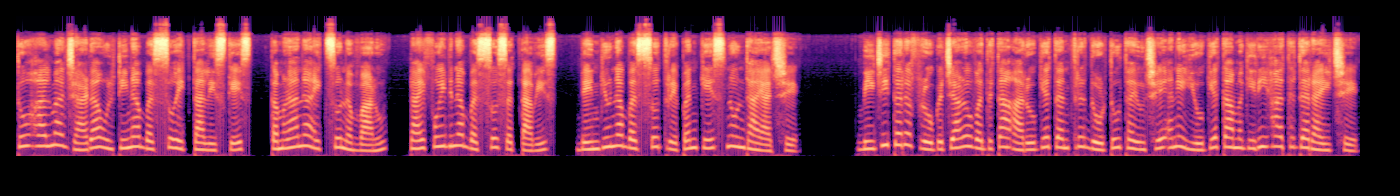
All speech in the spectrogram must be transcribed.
તો હાલમાં ઝાડા ઉલટીના બસો એકતાલીસ કેસ, કમળાના એકસો નવ્વાણું ટાઇફોઇડના બસો સત્તાવીસ, ડેન્ગ્યુના બસો ત્રેપન કેસ નોંધાયા છે. બીજી તરફ રોગચાળો વધતા આરોગ્ય તંત્ર દોડતું થયું છે અને યોગ્ય કામગીરી હાથ ધરાઈ છે.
